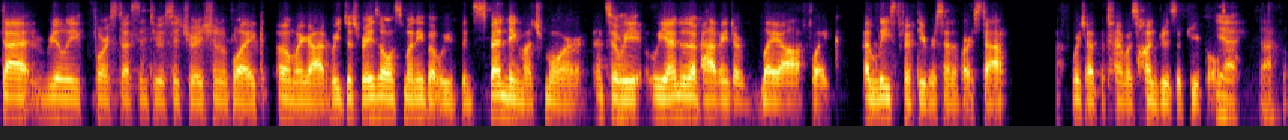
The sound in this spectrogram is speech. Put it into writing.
that really forced us into a situation of like, oh my God, we just raised all this money, but we've been spending much more. And so we we ended up having to lay off like at least 50% of our staff which at the time was hundreds of people. Yeah, exactly.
